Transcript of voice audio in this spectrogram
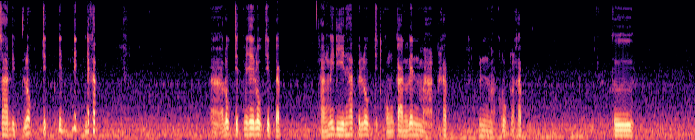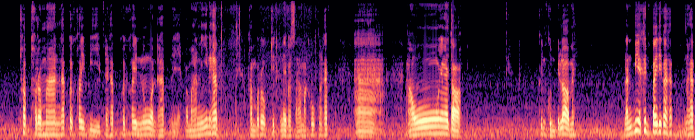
ซาดิสโรคจิตนิดๆนะครับอ่าโรคจิตไม่ใช่โรคจิตแบบทางไม่ดีนะครับ เป็นโรคจิตของการเล่นหมากนะครับ เล่นหมากรุกนะครับ คือ ชอบทรมานครับค่อยๆบีบนะครับ ค่อยๆนวดนะครับนี่ประมาณนี้นะครับคำว่าโรคจิตในภาษาหมากรุกนะครับ อ่า เอายังไงต่อ ขึ้นขุนไปรอบไหมลันเบี้ยขึ้นไปดีกว่าครับนะครับ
